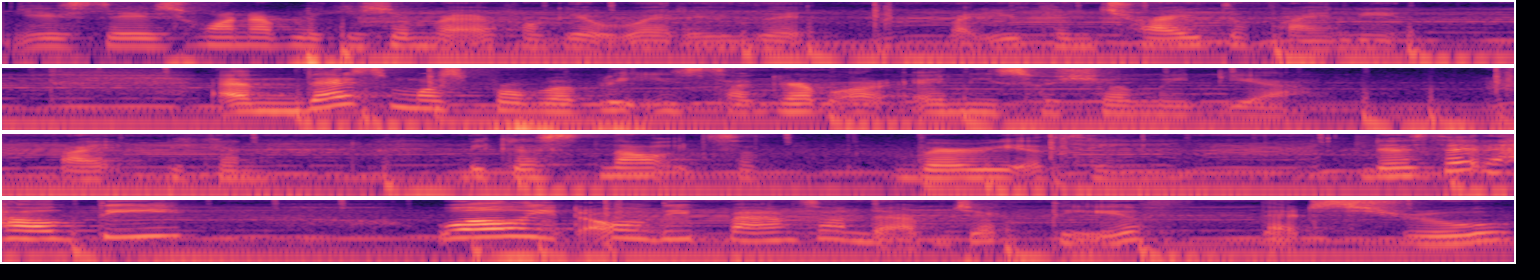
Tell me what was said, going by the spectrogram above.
Yes, there's one application, but I forget where is it. But you can try to find it. And that's most probably Instagram or any social media, right? Because because now it's a very a thing. Does that healthy? Well, it all depends on the objective. That's true.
